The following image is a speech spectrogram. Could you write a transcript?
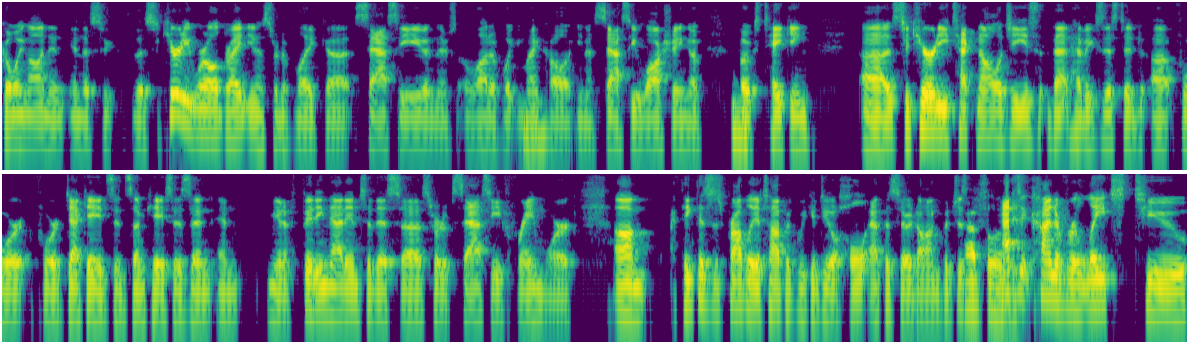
going on in in the the security world right you know sort of like uh SASE and there's a lot of what you might mm-hmm. call you know SASE washing of mm-hmm. folks taking uh, security technologies that have existed uh, for for decades in some cases and and you know fitting that into this uh, sort of SASE framework um, I think this is probably a topic we could do a whole episode on, but just Absolutely. as it kind of relates to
